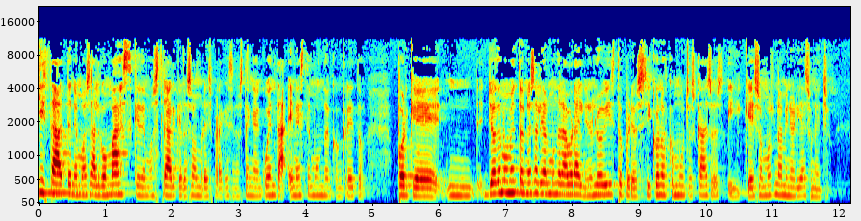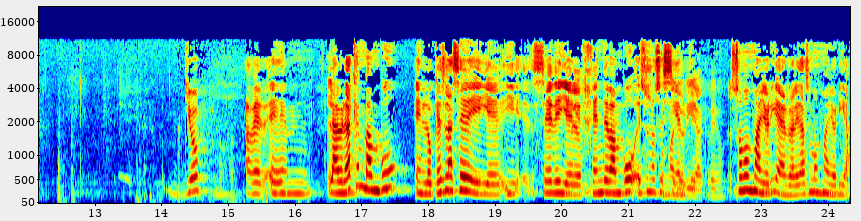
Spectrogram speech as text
quizá tenemos algo más que demostrar que los hombres para que se nos tenga en cuenta en este mundo en concreto. Porque mm, yo de momento no he salido al mundo laboral y no lo he visto, pero sí conozco muchos casos y que somos una minoría es un hecho. Yo, a ver, em, la verdad es que en bambú, en lo que es la sede y el, sede y el gen de bambú, eso no se Somos siente. mayoría, creo. Somos mayoría, en realidad somos mayoría.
